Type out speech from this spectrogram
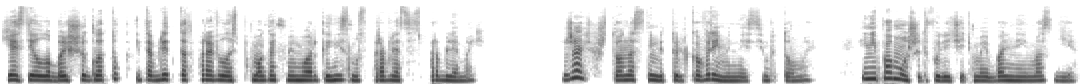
Я сделала большой глоток, и таблетка отправилась помогать моему организму справляться с проблемой. Жаль, что она снимет только временные симптомы и не поможет вылечить мои больные мозги,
